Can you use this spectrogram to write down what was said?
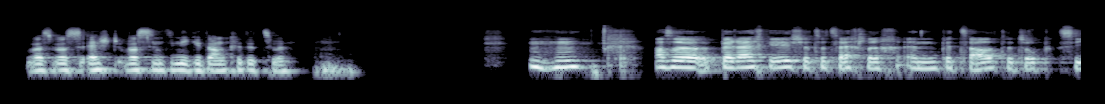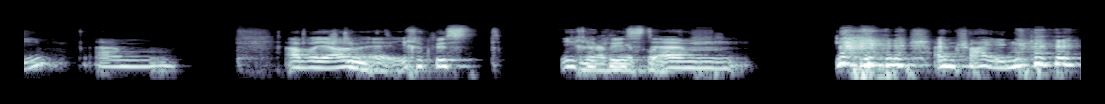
was, was, was sind deine Gedanken dazu? Mhm. Also Bereich G war ja tatsächlich ein bezahlter Job. Ähm, aber ja, Stimmt. Äh, ich habe gewusst, ich habe gewusst, ähm, I'm trying.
